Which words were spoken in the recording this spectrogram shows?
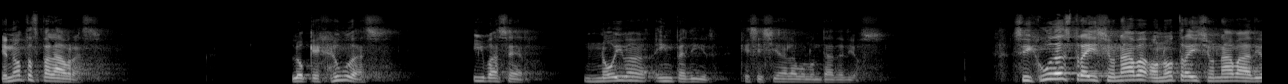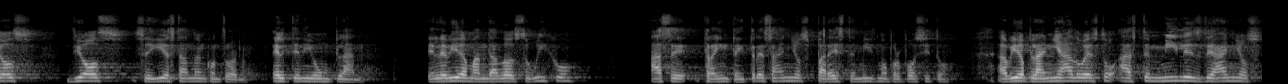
En otras palabras, lo que Judas iba a hacer no iba a impedir que se hiciera la voluntad de Dios. Si Judas traicionaba o no traicionaba a Dios, Dios seguía estando en control. Él tenía un plan. Él había mandado a su hijo hace 33 años para este mismo propósito. Había planeado esto hace miles de años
